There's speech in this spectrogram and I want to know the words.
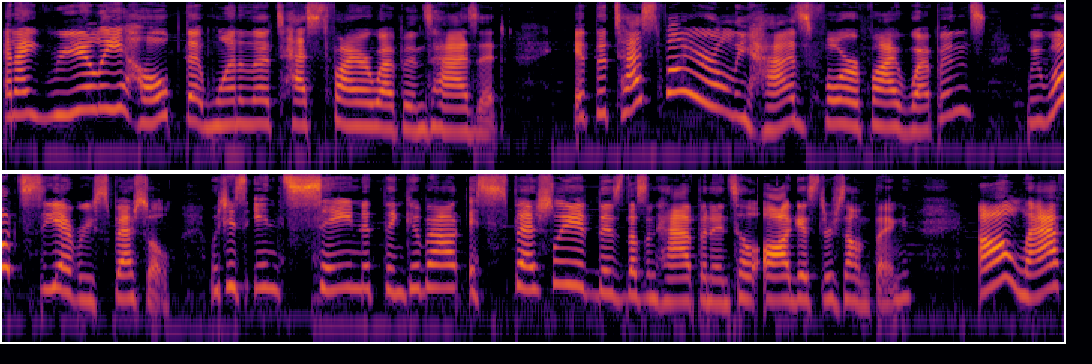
and I really hope that one of the test fire weapons has it. If the test fire only has four or five weapons, we won't see every special, which is insane to think about, especially if this doesn't happen until August or something. I'll laugh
